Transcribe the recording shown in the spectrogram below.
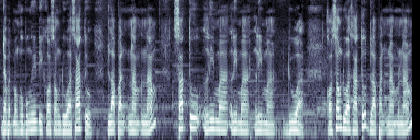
dapat menghubungi di 021 866 15552. 021 866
